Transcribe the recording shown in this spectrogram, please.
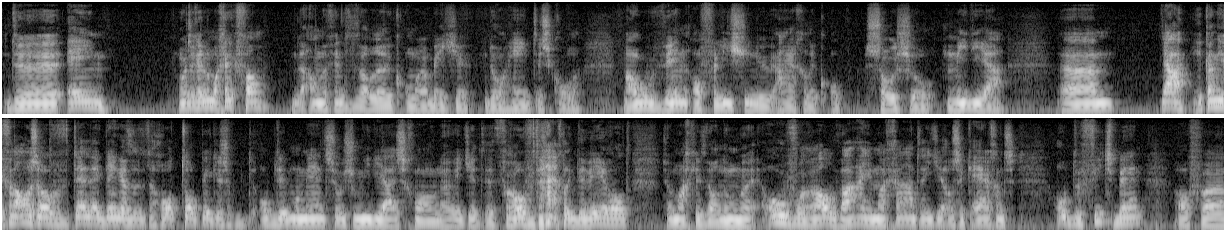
De een wordt er helemaal gek van. De ander vindt het wel leuk om er een beetje doorheen te scrollen. Maar hoe win of verlies je nu eigenlijk op social media? Ehm, ja, ik kan hier van alles over vertellen. Ik denk dat het hot topic is op, op dit moment. Social media is gewoon, uh, weet je, het, verovert eigenlijk de wereld. Zo mag je het wel noemen. Overal waar je maar gaat, weet je, als ik ergens op de fiets ben of uh,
